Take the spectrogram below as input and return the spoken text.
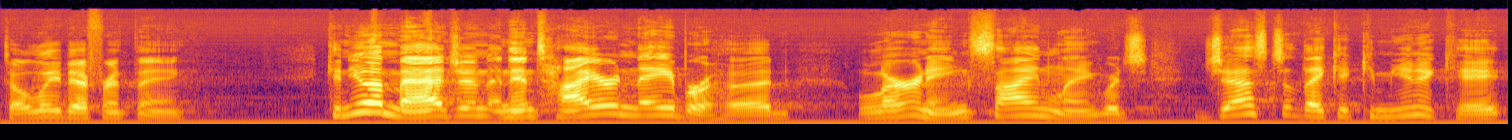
totally different thing. Can you imagine an entire neighborhood learning sign language just so they could communicate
